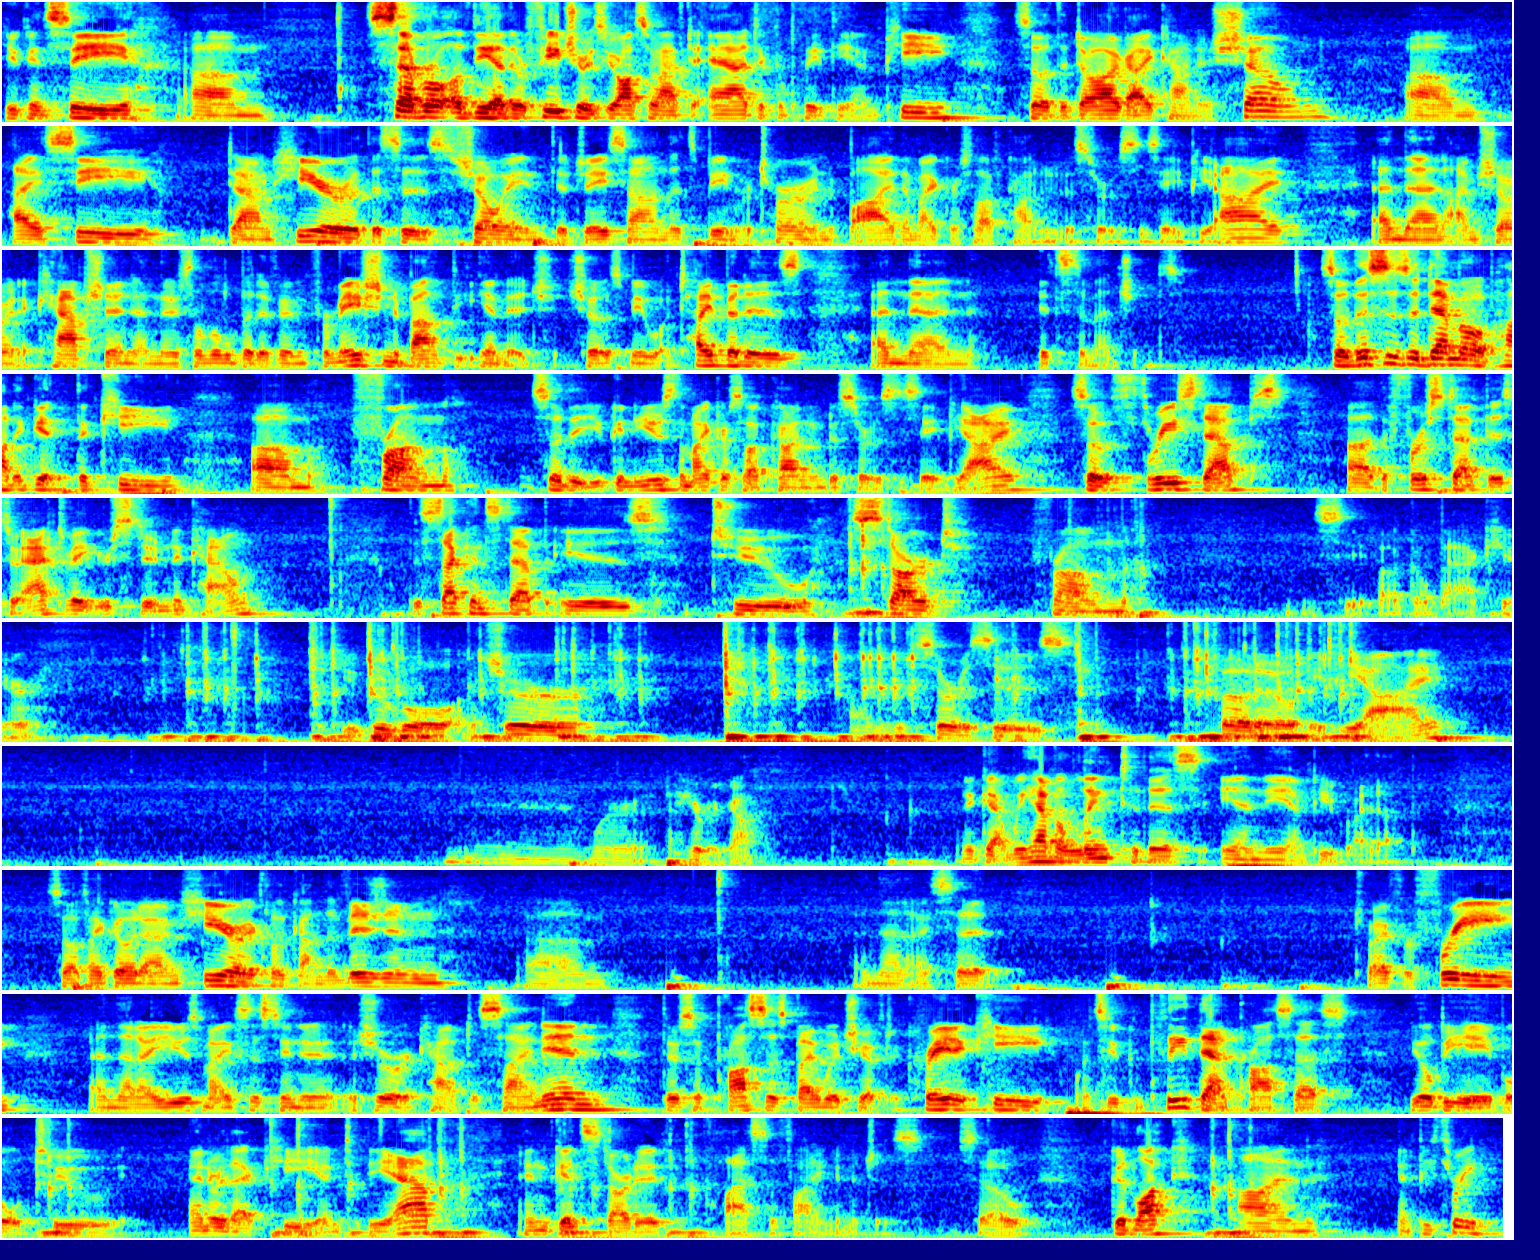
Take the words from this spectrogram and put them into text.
you can see um, several of the other features you also have to add to complete the MP. So the dog icon is shown. Um, I see down here, this is showing the JSON that's being returned by the Microsoft Cognitive Services API. And then I'm showing a caption and there's a little bit of information about the image. It shows me what type it is and then its dimensions. So this is a demo of how to get the key um, from so that you can use the Microsoft Cognitive Services API. So three steps. Uh, the first step is to activate your student account. The second step is to start from, let's see if I'll go back here. If you Google Azure Services Photo API, where here we go. And again, we have a link to this in the MP write-up. So if I go down here, I click on the vision, um, and then I said try for free, and then I use my existing Azure account to sign in. There's a process by which you have to create a key. Once you complete that process, you'll be able to enter that key into the app and get started classifying images. So good luck on MP3.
